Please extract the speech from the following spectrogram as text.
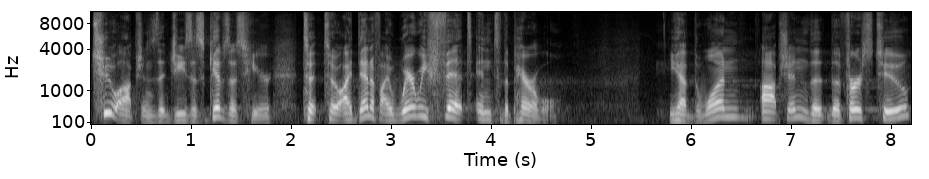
two options that Jesus gives us here to, to identify where we fit into the parable. You have the one option, the, the first two,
